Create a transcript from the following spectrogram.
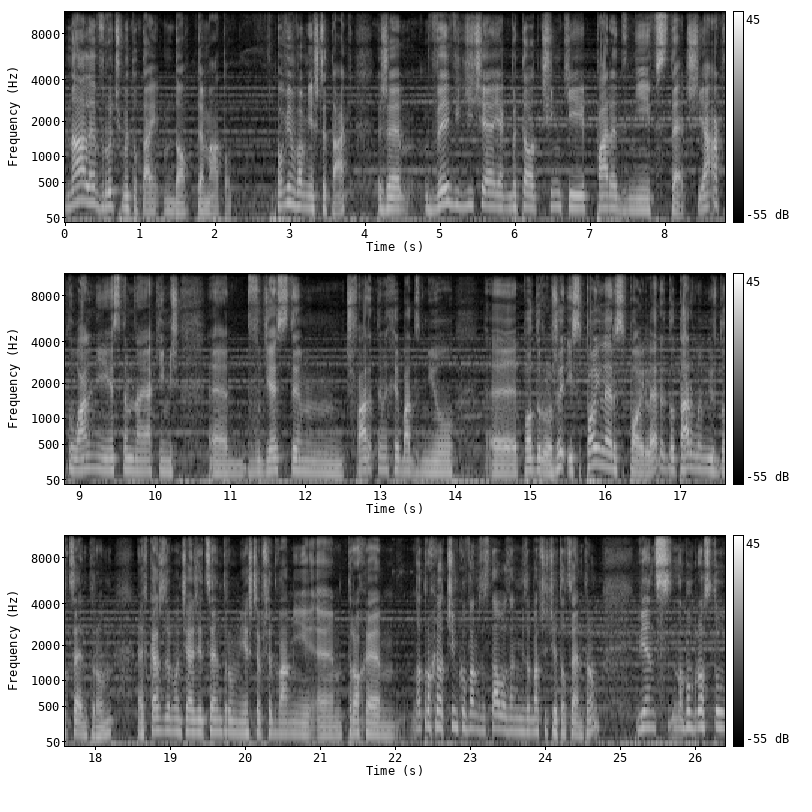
No ale wróćmy tutaj do tematu powiem wam jeszcze tak, że wy widzicie jakby te odcinki parę dni wstecz. Ja aktualnie jestem na jakimś e, 24 chyba dniu e, podróży i spoiler, spoiler, dotarłem już do centrum. E, W każdym bądź razie centrum jeszcze przed wami em, trochę, no trochę odcinków wam zostało zanim zobaczycie to centrum. Więc no po prostu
